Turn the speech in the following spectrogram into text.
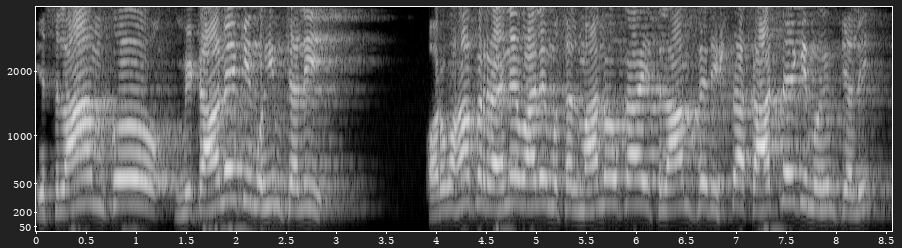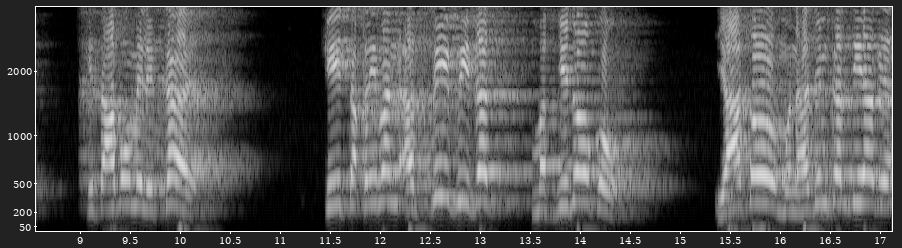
इस्लाम को मिटाने की मुहिम चली और वहाँ पर रहने वाले मुसलमानों का इस्लाम से रिश्ता काटने की मुहिम चली, किताबों में लिखा है कि तकरीबन 80 फ़ीसद मस्जिदों को या तो मुनहदिम कर दिया गया,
